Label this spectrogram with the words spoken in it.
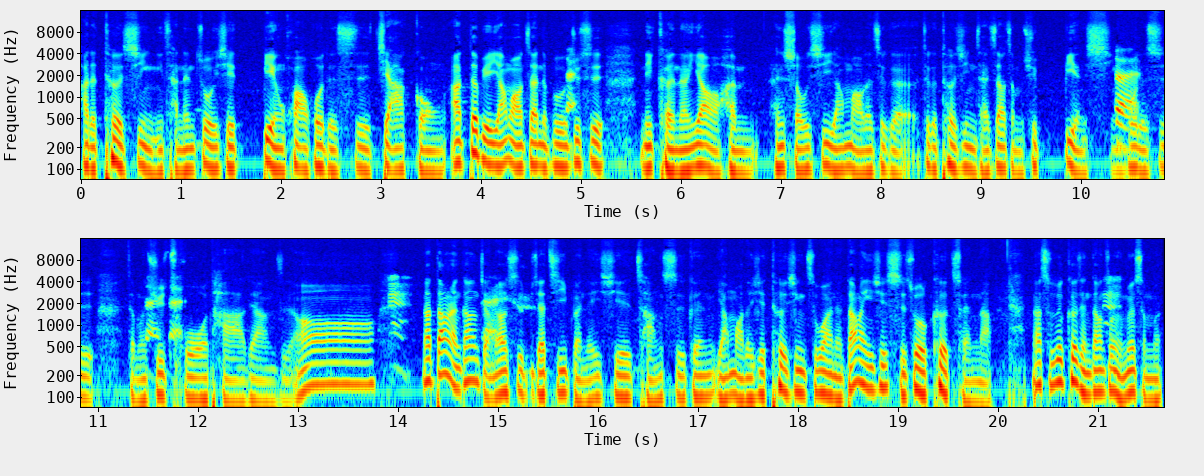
它的特性，你才能做一些。变化或者是加工啊，特别羊毛毡的部分，就是你可能要很很熟悉羊毛的这个这个特性，你才知道怎么去变形，或者是怎么去搓它这样子哦。那当然，刚刚讲到是比较基本的一些常识跟羊毛的一些特性之外呢，当然一些实作课程呐。那实作课程当中有没有什么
